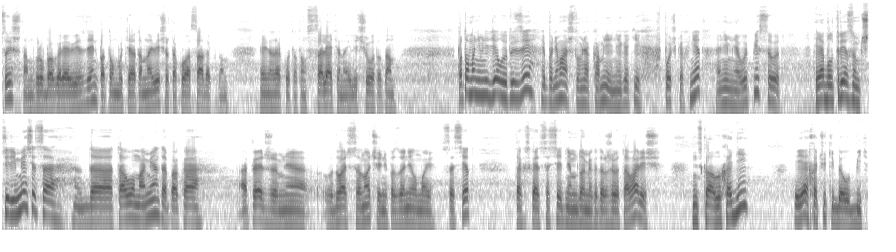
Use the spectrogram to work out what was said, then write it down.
сышь, там, грубо говоря, весь день, потом у тебя там на вечер такой осадок, там, я не знаю, какой-то там солятина или чего-то там. Потом они мне делают УЗИ и понимают, что у меня камней никаких в почках нет, они меня выписывают. Я был трезвым 4 месяца до того момента, пока, опять же, мне в 2 часа ночи не позвонил мой сосед, так сказать, в соседнем доме, который живет товарищ, не сказал, выходи, я хочу тебя убить.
